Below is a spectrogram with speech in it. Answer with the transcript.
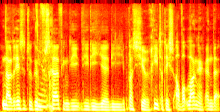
Nou, er is natuurlijk een ja. verschuiving. Die, die, die, die plastische chirurgie, dat is al wat langer. En de,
